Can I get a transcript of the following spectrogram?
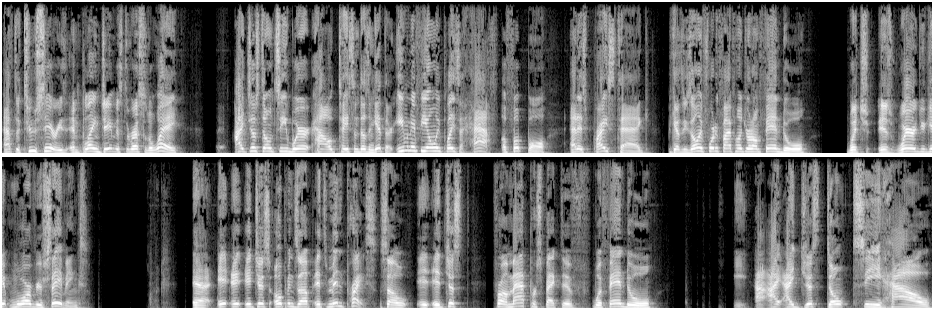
after two series and playing Jameis the rest of the way, I just don't see where how Taysom doesn't get there. Even if he only plays a half of football at his price tag, because he's only forty five hundred on FanDuel, which is where you get more of your savings. Uh, it, it, it just opens up its min price. So it, it just from a math perspective with FanDuel, I I just don't see how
